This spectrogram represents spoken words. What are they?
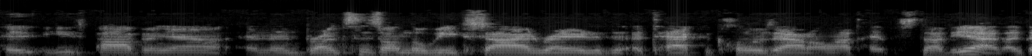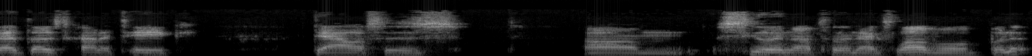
he's popping out, and then Brunson's on the weak side, ready to attack a closeout, all that type of stuff. Yeah, like that does kind of take Dallas's um, ceiling up to the next level. But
